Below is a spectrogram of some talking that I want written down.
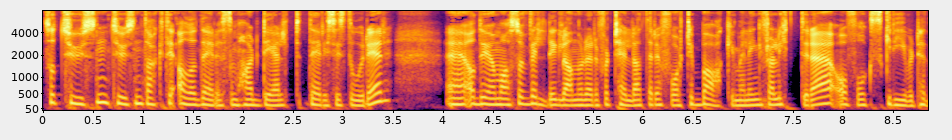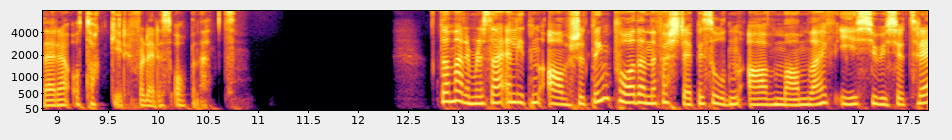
Så tusen, tusen takk til alle dere som har delt deres historier. Eh, og det gjør meg også veldig glad når dere forteller at dere får tilbakemelding fra lyttere, og folk skriver til dere og takker for deres åpenhet. Da nærmer det seg en liten avslutning på denne første episoden av Momlife i 2023.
